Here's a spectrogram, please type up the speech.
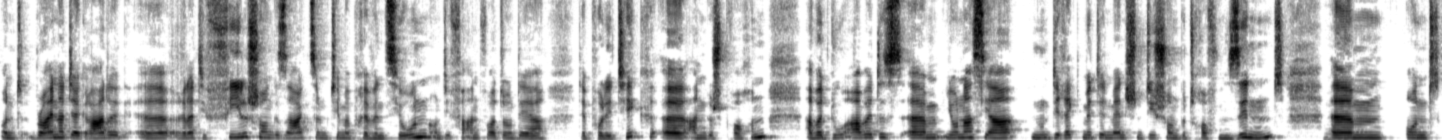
Und Brian hat ja gerade äh, relativ viel schon gesagt zum Thema Prävention und die Verantwortung der, der Politik äh, angesprochen. Aber du arbeitest, ähm, Jonas, ja nun direkt mit den Menschen, die schon betroffen sind. Mhm. Ähm, und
